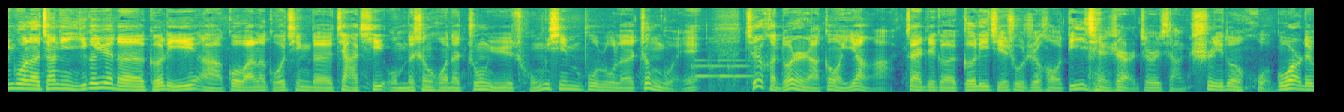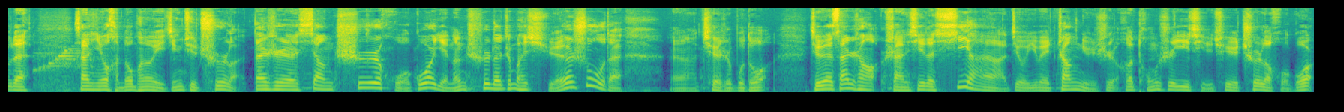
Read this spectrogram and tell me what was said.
经过了将近一个月的隔离啊，过完了国庆的假期，我们的生活呢，终于重新步入了正轨。其实很多人啊，跟我一样啊，在这个隔离结束之后，第一件事儿就是想吃一顿火锅，对不对？相信有很多朋友已经去吃了，但是像吃火锅也能吃的这么学术的。嗯，确实不多。九月三十号，陕西的西安啊，就有一位张女士和同事一起去吃了火锅。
